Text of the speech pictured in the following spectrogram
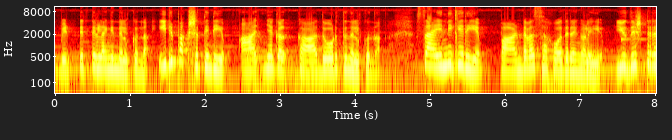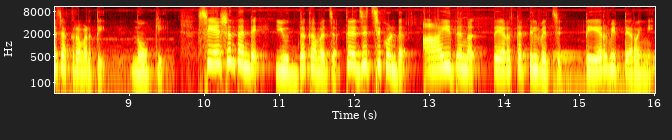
വെട്ടിത്തിളങ്ങി നിൽക്കുന്ന ഇരുപക്ഷത്തിന്റെയും ആജ്ഞകൾ കാതോർത്ത് നിൽക്കുന്ന സൈനികരെയും പാണ്ഡവ സഹോദരങ്ങളെയും യുധിഷ്ഠിര ചക്രവർത്തി നോക്കി. ശേഷം തന്റെ യുദ്ധകവചം ത്യജിച്ചുകൊണ്ട് ആയുധങ്ങൾ തേർത്തട്ടിൽ വെച്ച് തേർവിട്ടിറങ്ങി.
